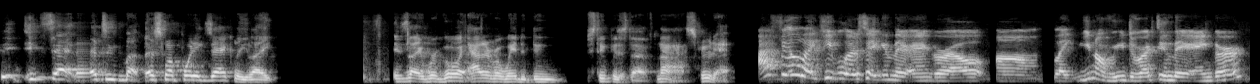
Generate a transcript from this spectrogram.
exactly. That's my, that's my point exactly. Like, it's like we're going out of our way to do stupid stuff. Nah, screw that. I feel like people are taking their anger out, um, like you know, redirecting their anger.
